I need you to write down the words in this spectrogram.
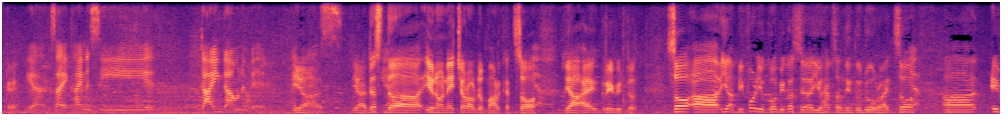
Okay. Yeah, because I kind of see it dying down a bit. I Yeah, guess. yeah, that's Yeah. the you know nature of the market. So Yeah. yeah, I agree with that. So uh, yeah, before you go because uh, you have something to do, right? So Yeah. uh, if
